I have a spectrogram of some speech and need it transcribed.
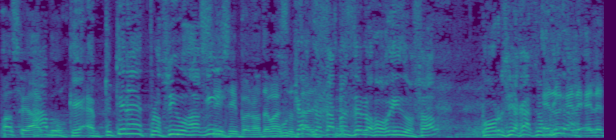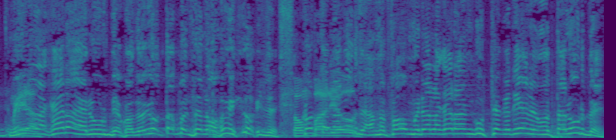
pase Ah, algo. porque eh, tú tienes explosivos aquí. Sí, sí, pero no te va a asustar. Muchacho, tápense los oídos, ¿sabes? Por si acaso. Mira, mira mira. la cara de Lourdes. Cuando digo tápense los oídos, dice, Son "Córtame, varios- Lourdes, hazme favor, mira la cara de angustia que tiene. ¿Dónde está Lourdes?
